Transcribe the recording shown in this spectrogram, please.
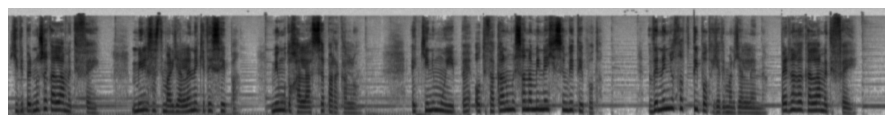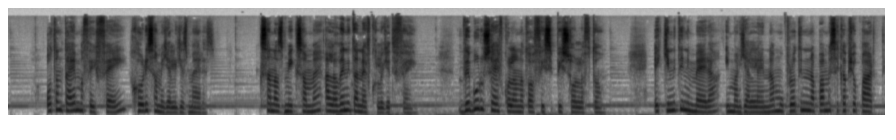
γιατί περνούσα καλά με τη Φέη. Μίλησα στη Μαριαλένα και της είπα: Μη μου το χαλάσει, σε παρακαλώ. Εκείνη μου είπε ότι θα κάνουμε σαν να μην έχει συμβεί τίποτα. Δεν ένιωθα τίποτα για τη Μαριαλένα. πέρναγα καλά με τη Φέη. Όταν τα έμαθε η Φέη, χωρίσαμε για λίγες μέρες. Ξανασμίξαμε, αλλά δεν ήταν εύκολο για τη Φέη. Δεν μπορούσε εύκολα να το αφήσει πίσω όλο αυτό. Εκείνη την ημέρα η Μαριαλένα μου πρότεινε να πάμε σε κάποιο πάρτι.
